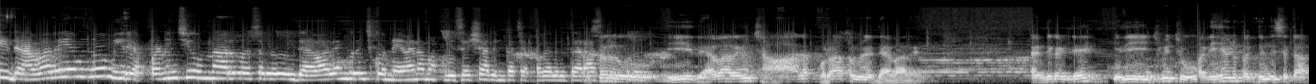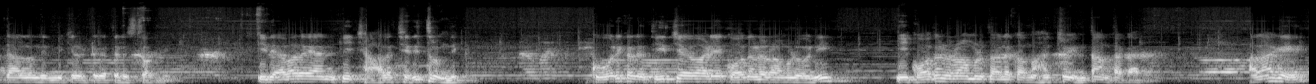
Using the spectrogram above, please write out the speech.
ఈ దేవాలయంలో మీరు ఎప్పటి నుంచి ఉన్నారు? అసలు ఈ దేవాలయం గురించి కొన్ని ఏమైనా మాకు విశేషాలు ఇంకా చెప్పగలుగుతారా? అసలు ఈ దేవాలయం చాలా పురాతనమైన దేవాలయం. ఎందుకంటే ఇది ఇంచుమించు పదిహేడు పద్దెనిమిది శతాబ్దాల్లో నిర్మించినట్టుగా తెలుస్తోంది. ఈ దేవాలయానికి చాలా చరిత్ర ఉంది. కోరికలు తీర్చేవాడే కోదండరాముడు అని ఈ కోదండరాముడు తాలూకా మహత్యం ఇంత అంతకారు. అలాగే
